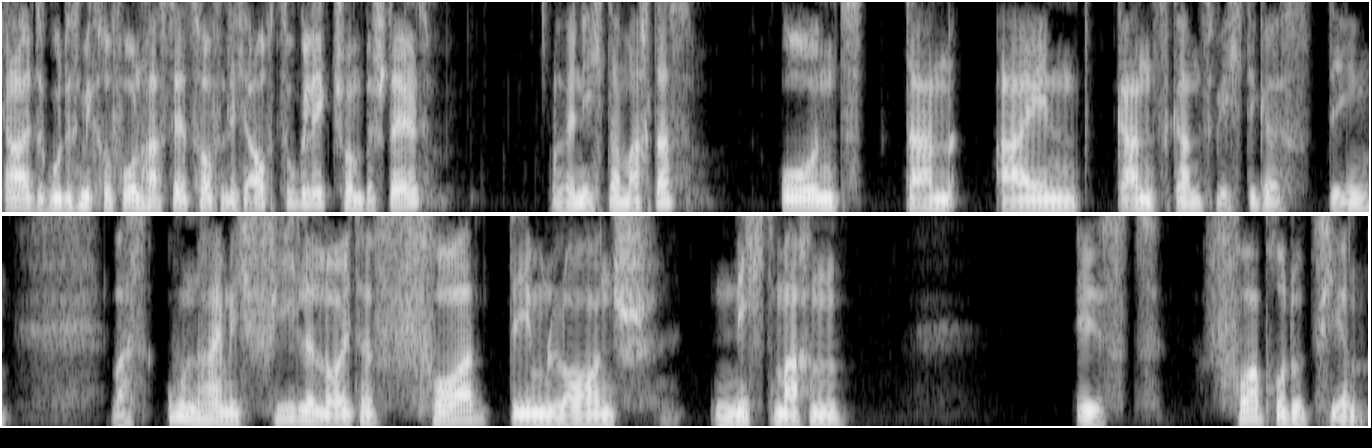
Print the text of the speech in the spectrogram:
also gutes Mikrofon hast du jetzt hoffentlich auch zugelegt, schon bestellt. Wenn nicht, dann mach das. Und dann ein ganz, ganz wichtiges Ding, was unheimlich viele Leute vor dem Launch nicht machen, ist vorproduzieren.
